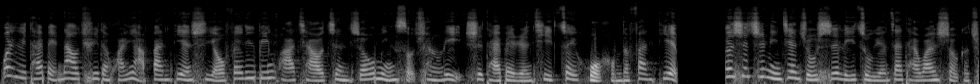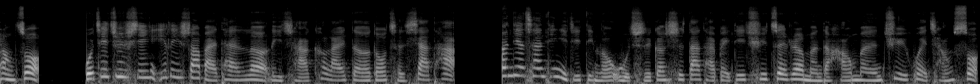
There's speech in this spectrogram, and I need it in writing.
位于台北闹区的环亚饭店是由菲律宾华侨郑周明所创立，是台北人气最火红的饭店，更是知名建筑师李祖原在台湾首个创作。国际巨星伊丽莎白泰勒、理查克莱德都曾下榻。饭店、餐厅以及顶楼舞池更是大台北地区最热门的豪门聚会场所，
